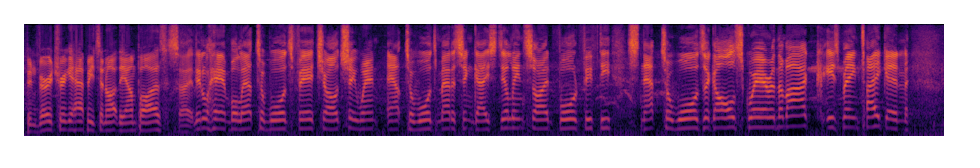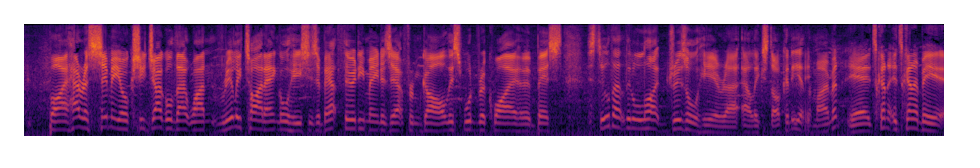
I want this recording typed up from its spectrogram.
Been very trigger happy tonight, the umpires. So little handball out towards Fairchild. She went out towards Madison Gay, still inside forward 50. Snap towards a goal square, and the mark is being taken by Harasimiuk. She juggled that one. Really tight angle here. She's about 30 metres out from goal. This would require her best. Still that little light drizzle here, uh, Alex Doherty, at the moment. Yeah, it's gonna it's gonna be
